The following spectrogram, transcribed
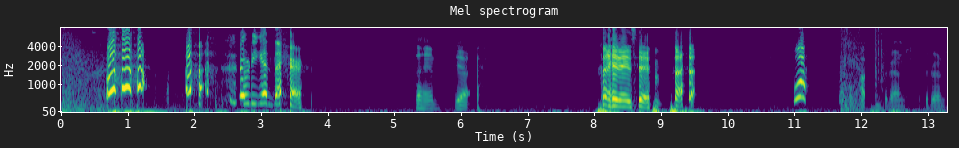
How'd he get there? The him. Yeah. it is him. what? Good round. Good round.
